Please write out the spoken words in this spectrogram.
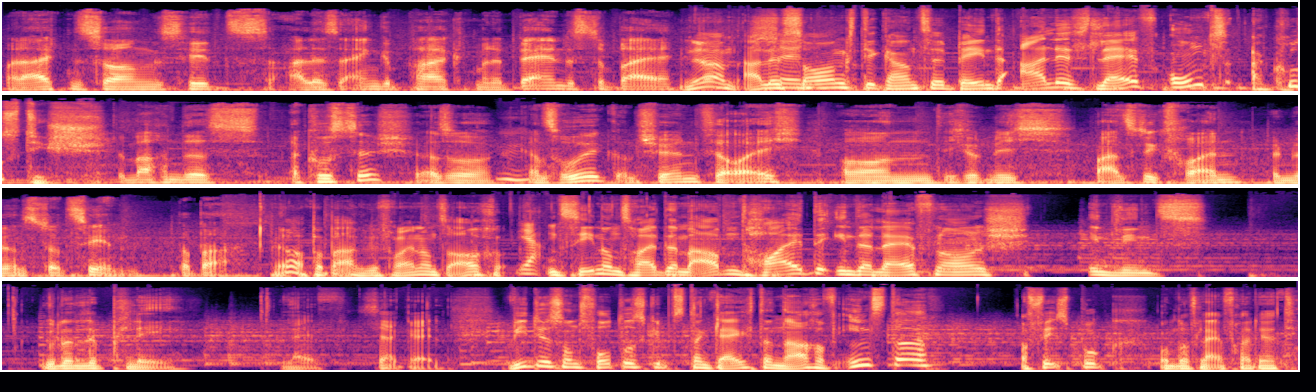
meine alten Songs, Hits, alles eingepackt. Meine Band ist dabei. Ja, alle Schön. Songs, die ganze Band, alles live und akustisch. Wir machen das akustisch, also Mhm. ganz ruhig und schön für euch. Und ich würde mich wahnsinnig freuen, wenn wir uns dort sehen. Baba. Ja, Papa, wir freuen uns auch Ja. und sehen uns heute am Abend, heute in der Live-Lounge in Linz. Julian Le Play. Live. Sehr geil. Videos und Fotos gibt es dann gleich danach auf Insta, auf Facebook und auf live-radio.at.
